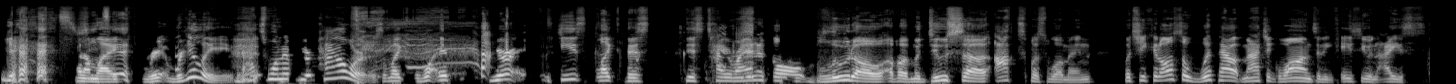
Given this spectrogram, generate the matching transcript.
Yes, And I'm like, "Re- really? That's one of your powers. I'm like, what if you're he's like this this tyrannical Bluto of a Medusa octopus woman, but she can also whip out magic wands and encase you in ice.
